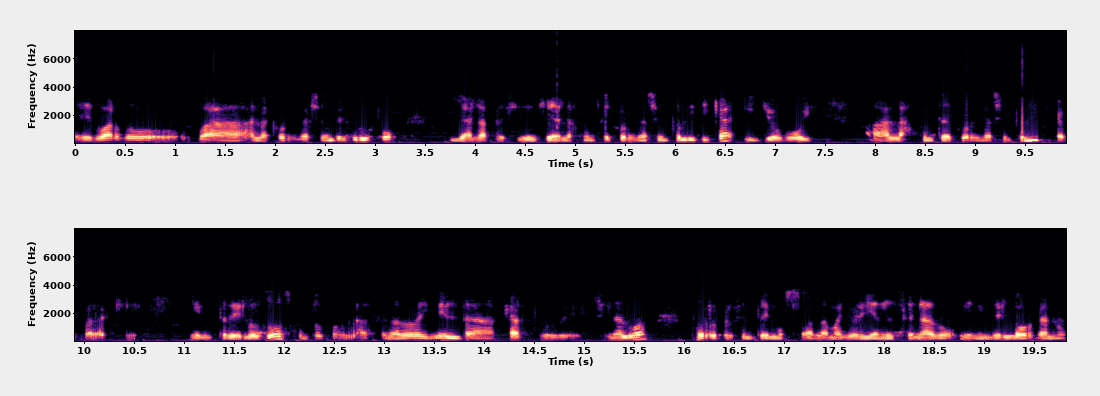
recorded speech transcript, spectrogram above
Eduardo va a la coordinación del grupo y a la presidencia de la Junta de Coordinación Política y yo voy a la Junta de Coordinación Política para que entre los dos, junto con la senadora Imelda Castro de Sinaloa, pues representemos a la mayoría en el Senado, en el órgano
